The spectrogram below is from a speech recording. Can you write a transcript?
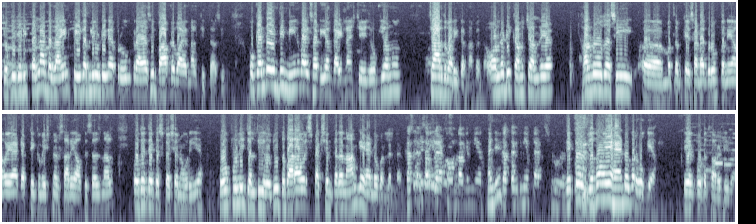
ਕਿਉਂਕਿ ਜਿਹੜੀ ਪਹਿਲਾਂ ਡਿਜ਼ਾਈਨ PWD ਨੇ ਅਪਰੂਵ ਕਰਾਇਆ ਸੀ ਬਾਬਡ ਵਾਇਰ ਨਾਲ ਕੀਤਾ ਸੀ। ਉਹ ਕਹਿੰਦੇ ਇਨ ਦੀ ਮੀਨਵਾਈਲ ਸਾਡੀਆਂ ਗਾਈਡਲਾਈਨਸ ਚੇਂਜ ਹੋ ਗਈਆਂ, ਉਹਨੂੰ ਚਾਰ ਦੀਵਾਰੀ ਕਰਨਾ ਪੈਂਦਾ। ਆਲਰੇਡੀ ਕੰਮ ਚੱਲ ਰਿਹਾ, ਹਰ ਰੋਜ਼ ਅਸੀਂ ਮਤਲਬ ਕਿ ਸਾਡਾ ਗਰੁੱਪ ਬਣਿਆ ਹੋਇਆ ਹੈ ਡਿਪਟੀ ਕਮਿਸ਼ਨਰ ਸਾਰੇ ਆਫੀਸਰਸ ਨਾਲ, ਉਹਦੇ ਤੇ ਡਿਸਕਸ਼ਨ ਹੋ ਰਹੀ ਹੈ। ਹੋਪਫੁਲੀ ਜਲਦੀ ਹੋ ਜੂ ਦੁਬਾਰਾ ਉਹ ਇਨਸਪੈਕਸ਼ਨ ਕਰਨ ਆਣਗੇ ਹੈਂਡਓਵਰ ਲੈ ਲੈਣ ਕਦ ਤੱਕ ਸਰ ਪਲੇਟਫਾਰਮ ਲੱਗ ਜਾਂਦੀਆਂ? ਹਾਂਜੀ। ਕਦ ਤੱਕ ਦੀਆਂ ਪਲੈਟ ਸ਼ੁਰੂ ਹੋ ਦੇਖੋ ਜਦੋਂ ਇਹ ਹੈਂਡਓਵਰ ਹੋ ਗਿਆ 에ਅਰਪੋਰਟ ਅਥਾਰਟੀ ਦਾ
